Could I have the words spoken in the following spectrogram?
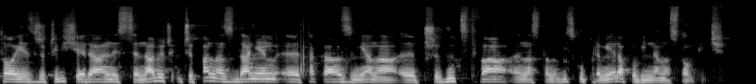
to jest rzeczywiście realny scenariusz i czy pana zdaniem taka zmiana przywództwa na stanowisku premiera powinna nastąpić?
